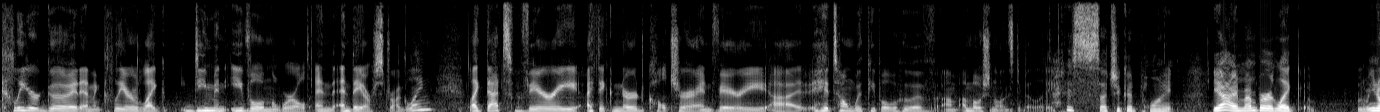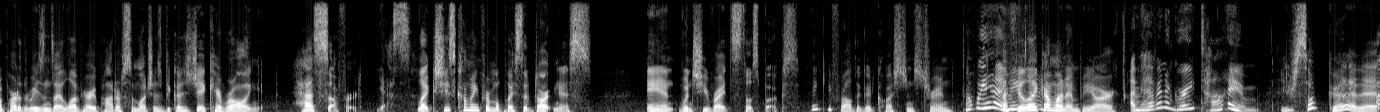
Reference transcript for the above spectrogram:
clear good and a clear like demon evil in the world and and they are struggling like that's very i think nerd culture and very uh, hits home with people who have um, emotional instability That is such a good point. Yeah, I remember like you know, part of the reasons I love Harry Potter so much is because J.K. Rowling has suffered. yes Like she's coming from a place of darkness and when she writes those books. Thank you for all the good questions, Trin. oh yeah I feel like. I'm on NPR. i'm having a great time You're so good at it.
